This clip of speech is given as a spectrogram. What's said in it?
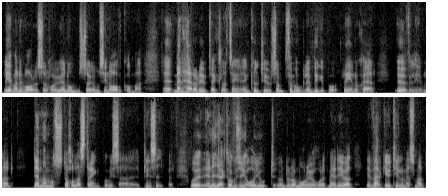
levande varelser har ju en omsorg om sin avkomma. Eh, men här har det utvecklats en, en kultur som förmodligen bygger på ren och skär överlevnad där man måste hålla strängt på vissa principer. Och en iakttagelse jag har gjort under de åren jag har varit med det är ju att det verkar ju till och med som att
